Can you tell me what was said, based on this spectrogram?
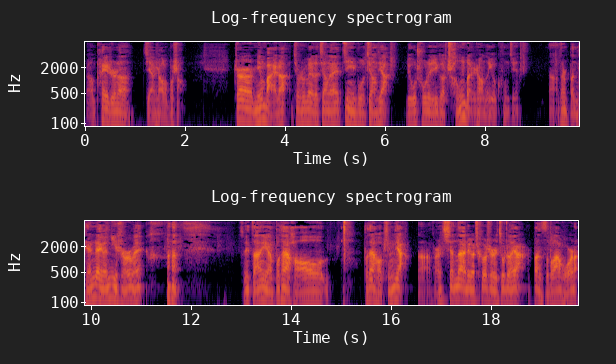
然后配置呢减少了不少。这儿明摆着就是为了将来进一步降价，留出了一个成本上的一个空间啊。但是本田这个逆势而为，哈 哈所以咱也不太好，不太好评价啊。反正现在这个车市就这样，半死不拉活的。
